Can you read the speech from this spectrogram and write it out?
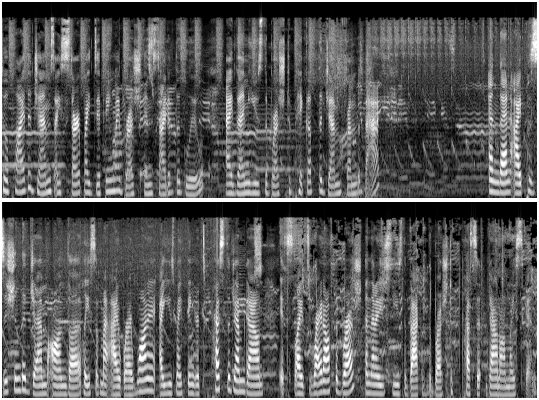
To apply the gems, I start by dipping my brush inside of the glue. I then use the brush to pick up the gem from the back. And then I position the gem on the place of my eye where I want it. I use my finger to press the gem down. It slides right off the brush, and then I just use the back of the brush to press it down on my skin.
